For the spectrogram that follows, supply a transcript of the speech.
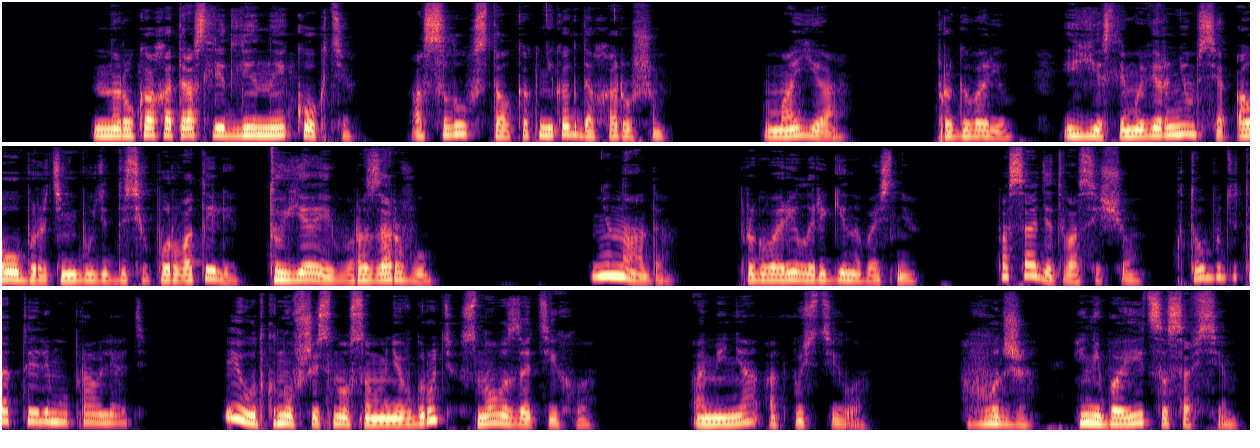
На руках отросли длинные когти, а слух стал как никогда хорошим. «Моя», — проговорил, — «и если мы вернемся, а оборотень будет до сих пор в отеле, то я его разорву. Не надо, проговорила Регина во сне. Посадят вас еще. Кто будет отелем управлять? И, уткнувшись носом мне в грудь, снова затихла. А меня отпустила. Вот же, и не боится совсем.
